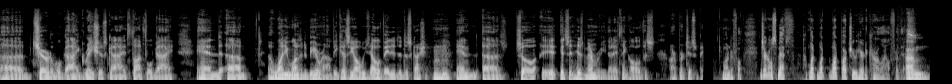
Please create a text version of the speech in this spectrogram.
uh, charitable guy, gracious guy, thoughtful guy, and um, one you wanted to be around because he always elevated the discussion. Mm-hmm. And uh, so it, it's in his memory that I think all of us are participating. Wonderful, General Smith. What what what brought you here to Carlisle for this? Um,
